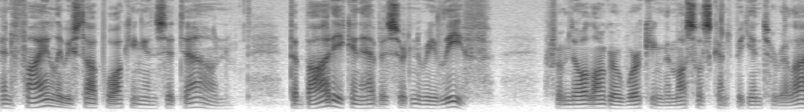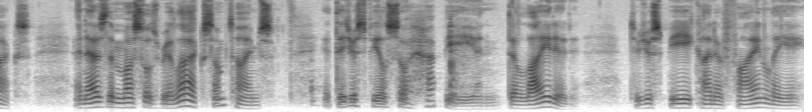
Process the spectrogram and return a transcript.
and finally we stop walking and sit down, the body can have a certain relief from no longer working. The muscles can begin to relax. And as the muscles relax, sometimes it, they just feel so happy and delighted to just be kind of finally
